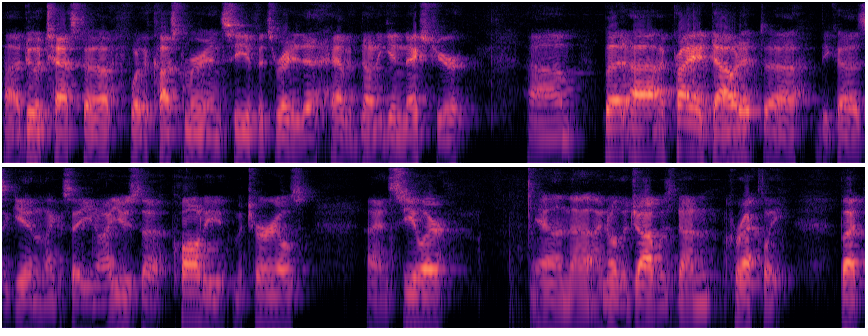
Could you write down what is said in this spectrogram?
do a test for the customer and see if it's ready to have it done again next year. Um, but I probably doubt it because, again, like I say, you know, I use uh, quality materials and sealer and I know the job was done correctly. But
